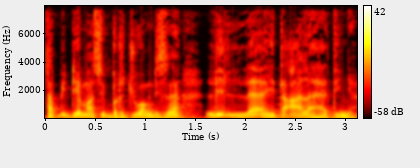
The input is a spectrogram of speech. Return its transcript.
Tapi dia masih berjuang di sana lillahi ta'ala hatinya.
